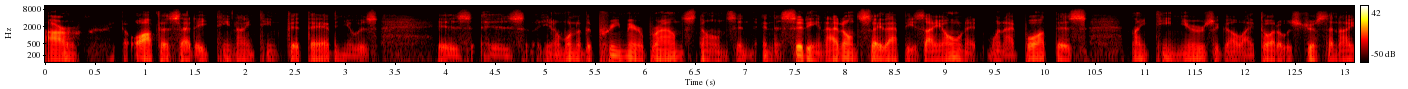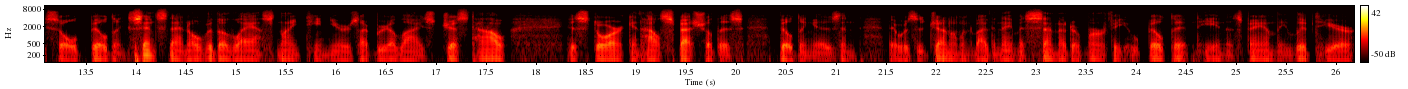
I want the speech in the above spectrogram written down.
our office at 1819 Fifth Avenue is is is you know one of the premier brownstones in in the city and I don't say that because I own it. When I bought this 19 years ago I thought it was just a nice old building. Since then over the last 19 years I've realized just how historic and how special this building is. And there was a gentleman by the name of Senator Murphy who built it, and he and his family lived here.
